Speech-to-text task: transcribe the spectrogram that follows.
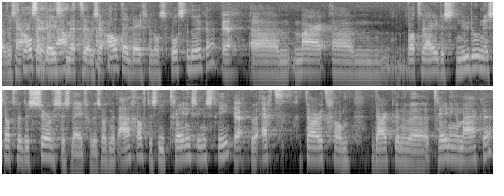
eh, we, zijn altijd bezig met, we zijn altijd bezig met onze kosten drukken. Ja. Ehm, maar ehm, wat wij dus nu doen is dat we dus services leveren. Dus wat ik net aangaf, dus die trainingsindustrie. Ja. We hebben echt van daar kunnen we trainingen maken.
